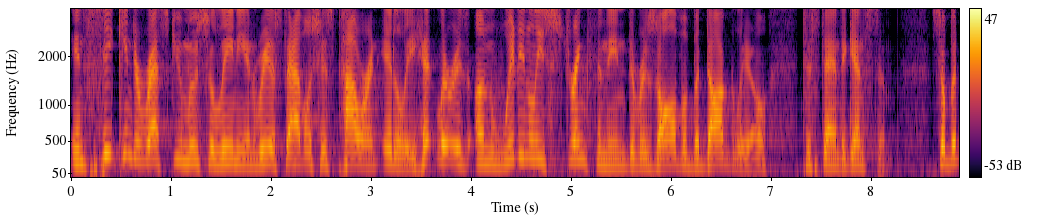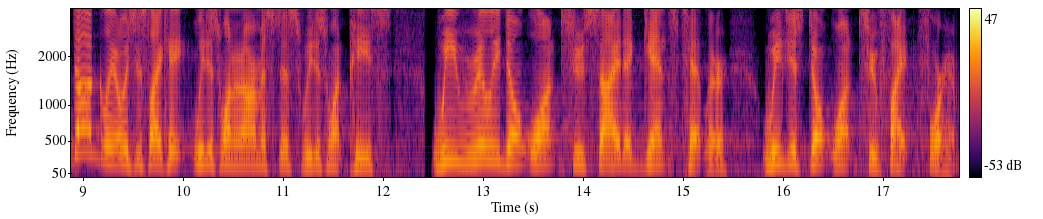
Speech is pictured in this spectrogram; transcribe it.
In seeking to rescue Mussolini and reestablish his power in Italy, Hitler is unwittingly strengthening the resolve of Badoglio to stand against him. So Badoglio is just like, hey, we just want an armistice, we just want peace. We really don't want to side against Hitler, we just don't want to fight for him.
